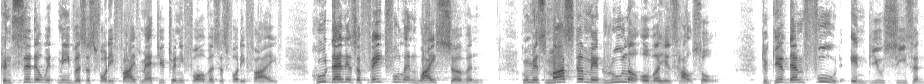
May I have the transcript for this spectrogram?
Consider with me verses 45, Matthew 24, verses 45. Who then is a faithful and wise servant, whom his master made ruler over his household, to give them food in due season?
